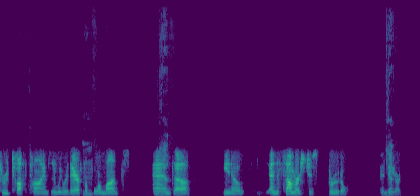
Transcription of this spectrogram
through tough times, and we were there for mm. four months. And yeah. uh, you know, and the summer's just brutal in yeah. New York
